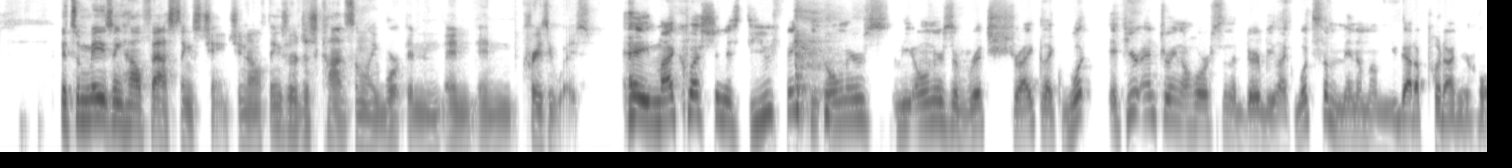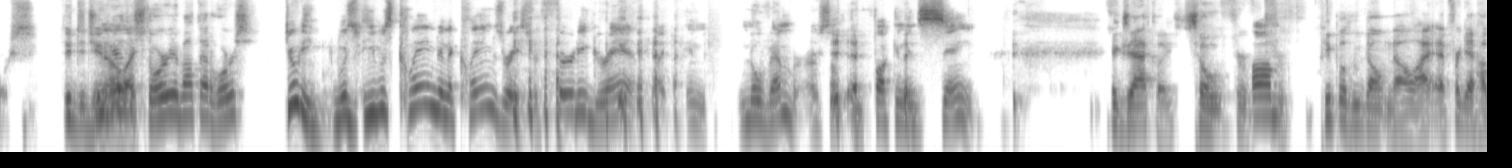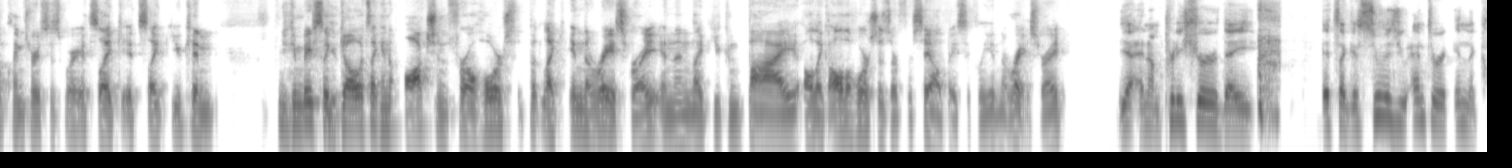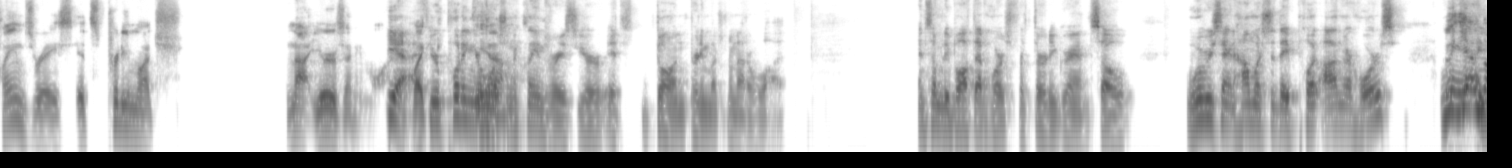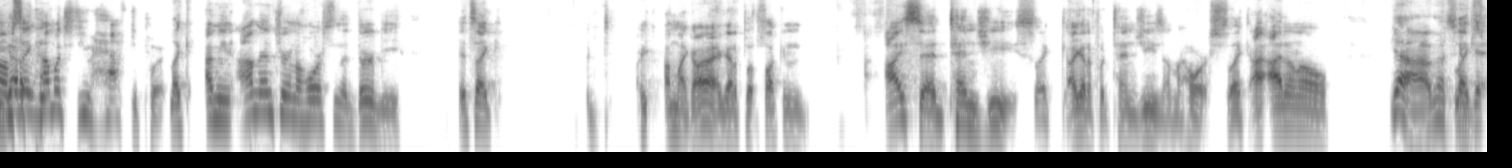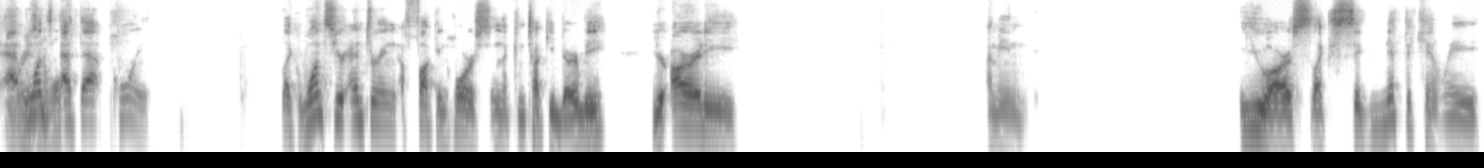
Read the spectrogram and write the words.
it's amazing how fast things change. You know, things are just constantly working in, in, in crazy ways. Hey, my question is: Do you think the owners, the owners of Rich Strike, like what if you're entering a horse in the Derby? Like, what's the minimum you got to put on your horse? Dude, did You you, know, hear like- the story about that horse? Dude, he was he was claimed in a claims race for thirty grand, like in November or something. Fucking insane. Exactly. So for, Um, for people who don't know, I, I forget how claims races work. It's like it's like you can you can basically go. It's like an auction for a horse, but like in the race, right? And then like you can buy all like all the horses are for sale basically in the race, right? Yeah, and I'm pretty sure they. It's like as soon as you enter it in the claims race, it's pretty much not yours anymore. Yeah. like if you're putting your horse in a claims race, you're it's gone pretty much no matter what. And somebody bought that horse for 30 grand. So what were we saying? How much did they put on their horse? Yeah, yeah, no, I'm saying put- how much do you have to put? Like, I mean, I'm entering a horse in the Derby. It's like, I'm like, all right, I got to put fucking. I said 10 G's. Like, I got to put 10 G's on my horse. Like, I, I don't know. Yeah, that's Like, at once at that point, like once you're entering a fucking horse in the Kentucky Derby, you're already. I mean, you are like significantly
